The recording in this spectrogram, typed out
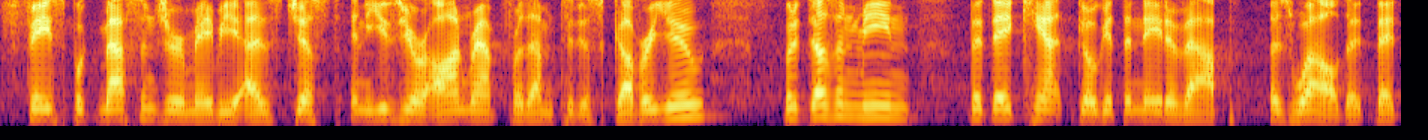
Facebook Messenger maybe as just an easier on ramp for them to discover you, but it doesn't mean that they can't go get the native app as well. That that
